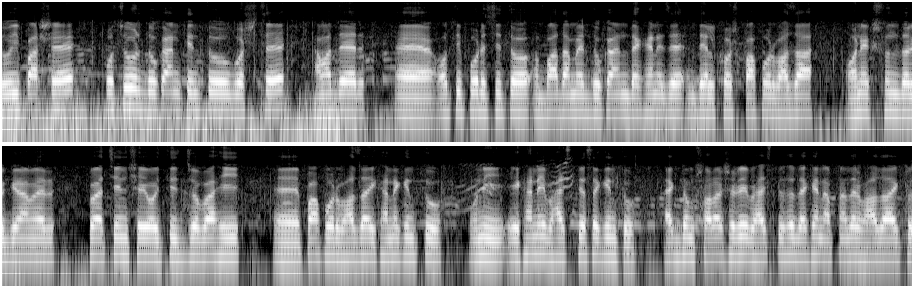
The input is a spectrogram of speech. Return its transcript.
দুই পাশে প্রচুর দোকান কিন্তু বসছে। আমাদের অতি পরিচিত বাদামের দোকান, দেখেন যে দেলখোস পাপড় ভাজা, অনেক সুন্দর গ্রামের প্রাচীন সেই ঐতিহ্যবাহী পাপড় ভাজা এখানে কিন্তু উনি এখানেই ভাজতেছে কিন্তু। একদম সরাসরি ভাজতেছে। দেখেন আপনাদের ভাজা একটু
